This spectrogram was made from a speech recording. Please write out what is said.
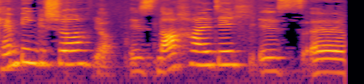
Campinggeschirr. Ja. Ist nachhaltig, ist äh,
